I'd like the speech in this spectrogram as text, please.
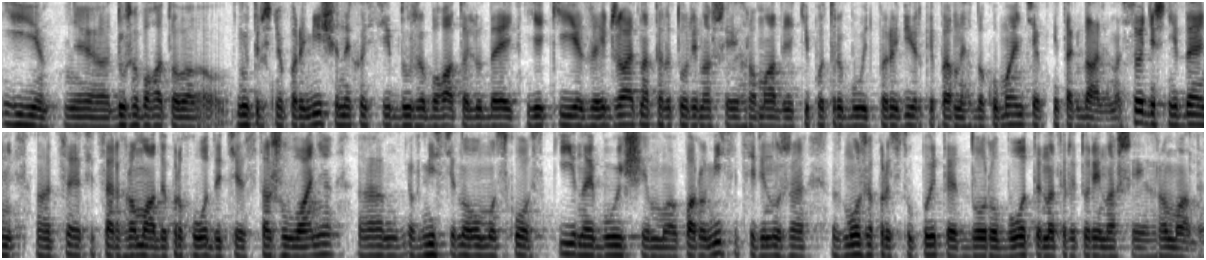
і е, дуже багато внутрішньо переміщених осіб, дуже багато людей, які заїжджають на територію нашої громади, які потребують перевірки певних документів і так далі. На сьогоднішній день е, цей офіцер громади проходить стажування е, в місті Новомосковськ, і найближчим пару місяців він уже зможе приступити до роботи на території нашої громади.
